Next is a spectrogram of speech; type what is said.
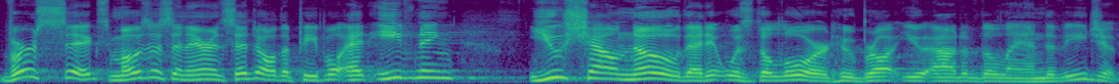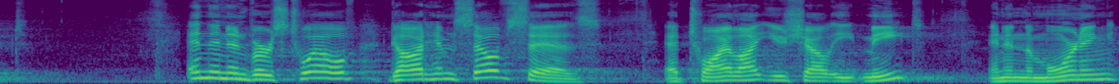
Verse 6 Moses and Aaron said to all the people, At evening you shall know that it was the Lord who brought you out of the land of Egypt. And then in verse 12, God himself says, At twilight you shall eat meat, and in the morning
